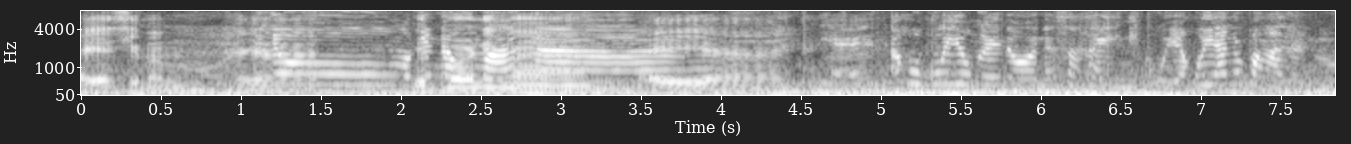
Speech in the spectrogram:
Ayan si ma'am. Ayan. Hello! Good morning ma'am. Ayan. Yan. Ako po yung ano, nasa kay ni Kuya. Kuya, anong pangalan mo?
